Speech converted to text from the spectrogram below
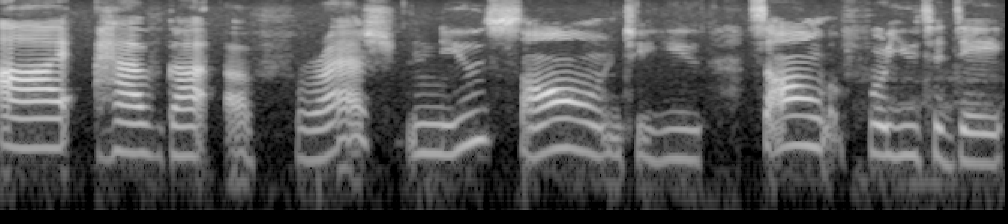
I have got a fresh new song to you, song for you today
